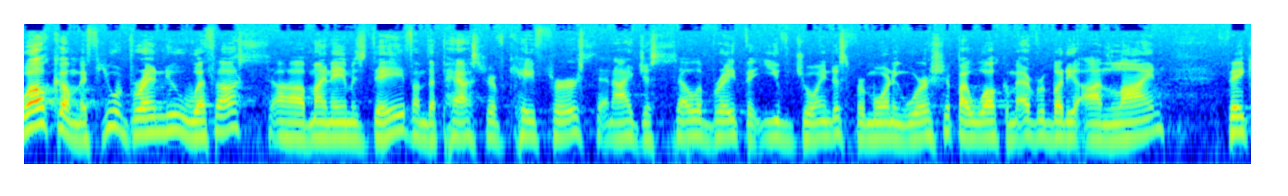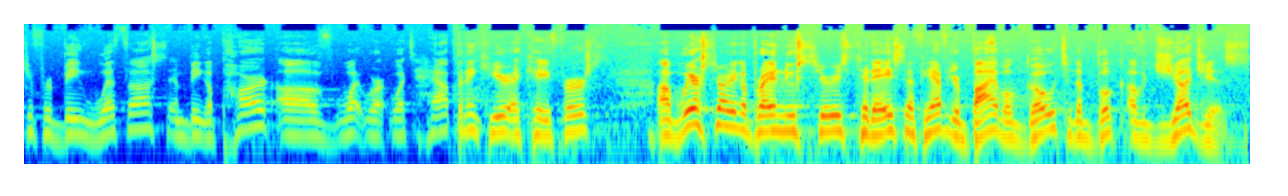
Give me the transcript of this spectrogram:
Welcome. If you are brand new with us, uh, my name is Dave. I'm the pastor of K First, and I just celebrate that you've joined us for morning worship. I welcome everybody online. Thank you for being with us and being a part of what what's happening here at K First. Um, we're starting a brand new series today, so if you have your Bible, go to the book of Judges.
